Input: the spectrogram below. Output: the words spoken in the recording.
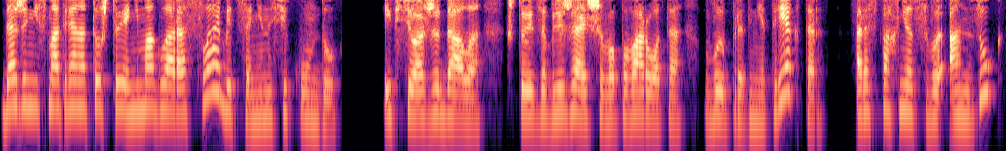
Даже несмотря на то, что я не могла расслабиться ни на секунду и все ожидала, что из-за ближайшего поворота выпрыгнет ректор, распахнет свой анзук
